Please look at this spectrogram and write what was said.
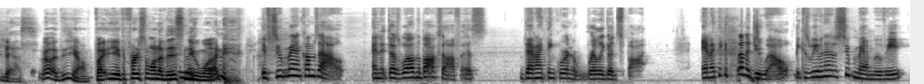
Yes, well, you know, but yeah, the first one of this new one. if Superman comes out and it does well in the box office, then I think we're in a really good spot. And I think it's gonna do well because we haven't had a Superman movie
